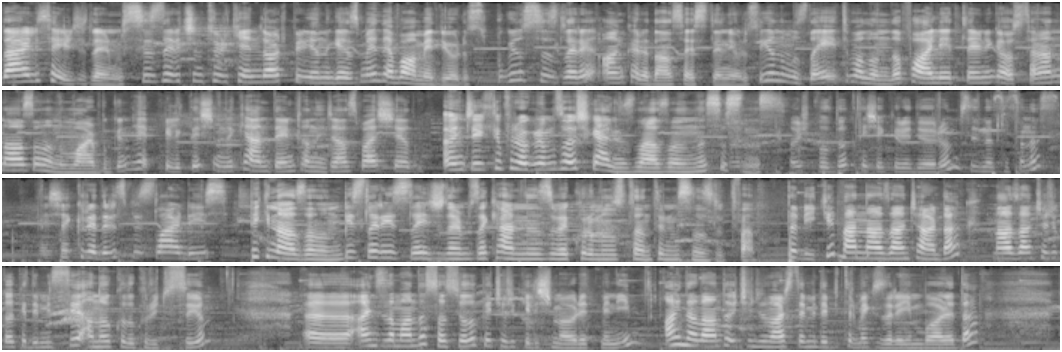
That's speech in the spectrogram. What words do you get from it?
Değerli seyircilerimiz, sizler için Türkiye'nin dört bir yanı gezmeye devam ediyoruz. Bugün sizlere Ankara'dan sesleniyoruz. Yanımızda eğitim alanında faaliyetlerini gösteren Nazan Hanım var bugün. Hep birlikte şimdi kendilerini tanıyacağız. Başlayalım. Öncelikle programımıza hoş geldiniz Nazan Hanım. Nasılsınız? Hoş bulduk. Teşekkür ediyorum. Siz nasılsınız? Teşekkür ederiz. Bizler deyiz. Peki Nazan Hanım, bizleri izleyicilerimize kendinizi ve kurumunuzu tanıtır mısınız lütfen? Tabii ki ben Nazan Çardak. Nazan Çocuk Akademisi Anaokulu kurucusuyum. Ee, aynı zamanda sosyolog ve çocuk gelişimi öğretmeniyim. Aynı alanda 3. üniversitemi de bitirmek üzereyim bu arada.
